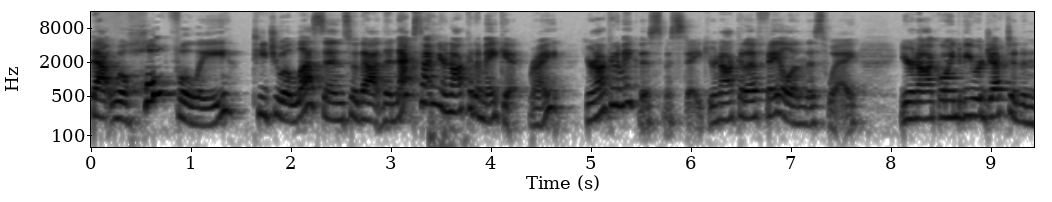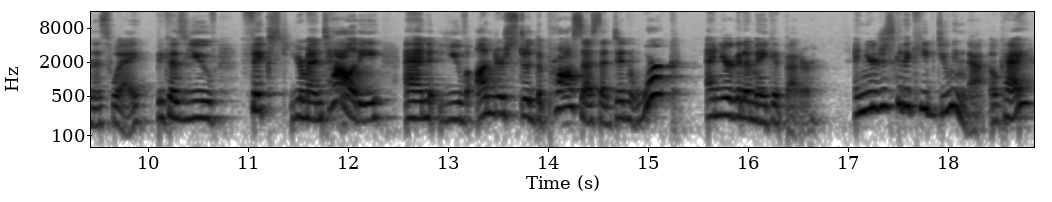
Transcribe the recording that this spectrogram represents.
that will hopefully teach you a lesson so that the next time you're not going to make it, right? You're not going to make this mistake. You're not going to fail in this way. You're not going to be rejected in this way because you've fixed your mentality and you've understood the process that didn't work and you're gonna make it better. And you're just gonna keep doing that, okay?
